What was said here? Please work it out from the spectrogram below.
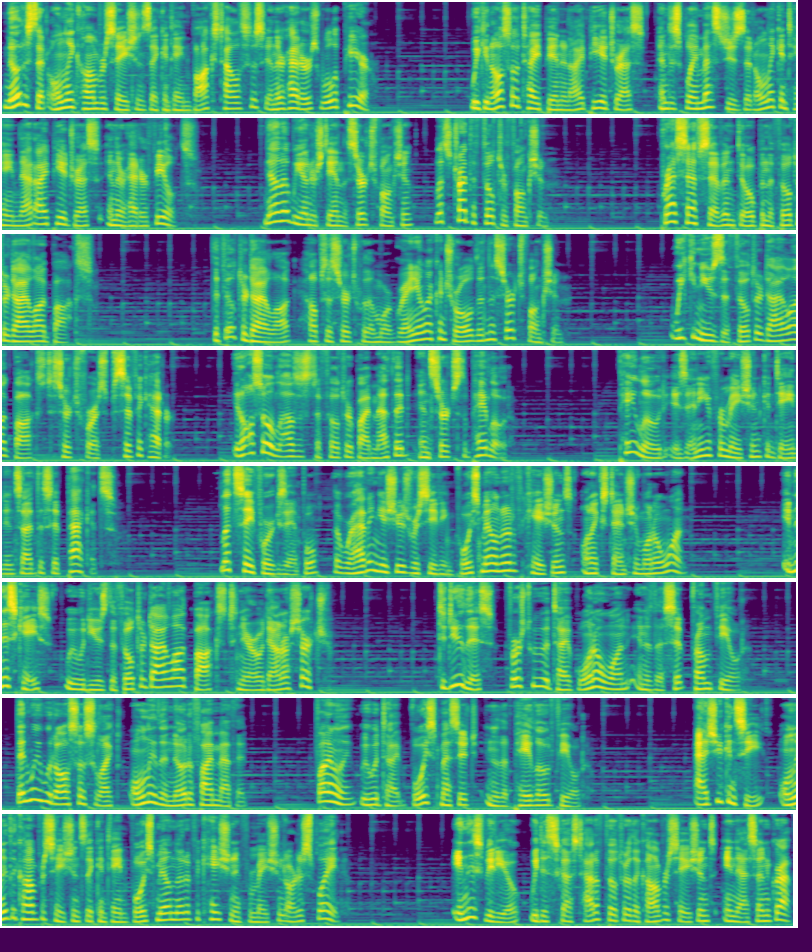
Notice that only conversations that contain Voxtelesys in their headers will appear. We can also type in an IP address and display messages that only contain that IP address in their header fields. Now that we understand the search function, let's try the filter function. Press F7 to open the filter dialog box. The filter dialog helps us search with a more granular control than the search function. We can use the filter dialog box to search for a specific header. It also allows us to filter by method and search the payload. Payload is any information contained inside the SIP packets. Let's say, for example, that we're having issues receiving voicemail notifications on extension 101. In this case, we would use the filter dialog box to narrow down our search. To do this, first we would type 101 into the SIP from field. Then we would also select only the notify method. Finally, we would type voice message into the payload field. As you can see, only the conversations that contain voicemail notification information are displayed. In this video, we discussed how to filter the conversations in SNGrep.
